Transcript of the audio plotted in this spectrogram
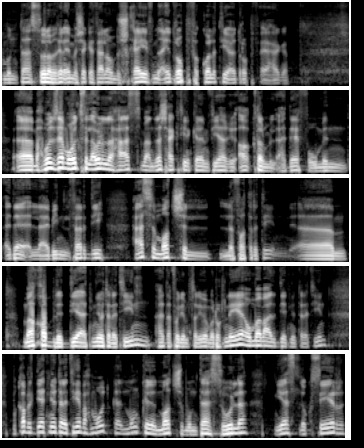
منتهى السهولة من غير أي مشاكل فعلا ومش خايف من أي drop في ال quality أي drop في أي حاجة. آه محمود زي ما قلت في الأول أنا هقسم ما عندناش حاجة كتير نتكلم فيها غير أكتر من الأهداف ومن أداء اللاعبين الفردي. هقسم ماتش لفترتين ما قبل الدقيقة 32 هدف ويليام صليبة من الركنية وما بعد الدقيقة 32 ما قبل الدقيقة 32 يا محمود كان ممكن الماتش بمنتهى السهولة. يسلك سير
